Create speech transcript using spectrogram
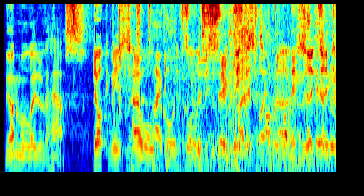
The Honourable Leader of the House. Documents tabled in tabled accordance in with the accordance list with the to honourable honourable members members earlier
